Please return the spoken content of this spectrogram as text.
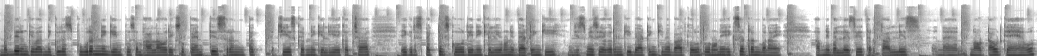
नब्बे रन के बाद निकोलस पूरन ने गेम को संभाला और 135 रन तक चेस करने के लिए एक अच्छा एक रिस्पेक्टिव स्कोर देने के लिए उन्होंने बैटिंग की, जिसमें से अगर उनकी बैटिंग की मैं बात करूँ तो उन्होंने इकसठ रन बनाए, अपने बल्ले से तरतालीस नॉट आउट गए हैं वो,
